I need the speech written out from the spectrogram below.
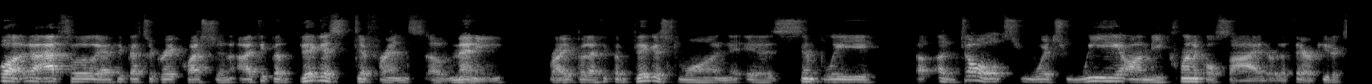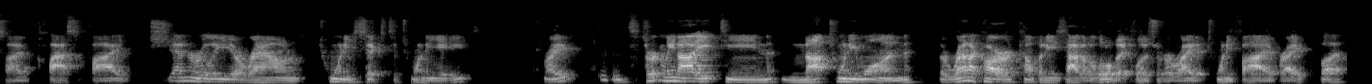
Well, no, absolutely. I think that's a great question. I think the biggest difference of many right? But I think the biggest one is simply uh, adults, which we on the clinical side or the therapeutic side classify generally around 26 to 28, right? Mm-hmm. Certainly not 18, not 21. The rent a car companies have it a little bit closer to right at 25, right? But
